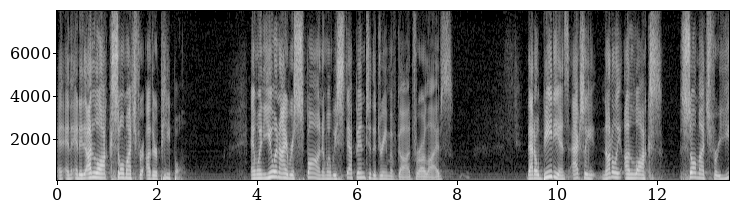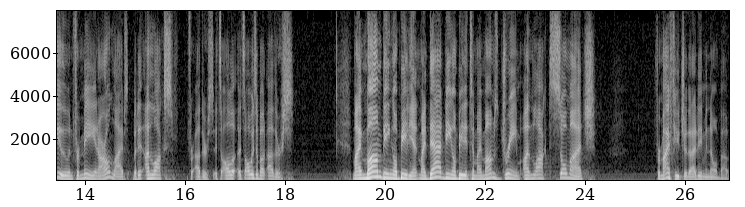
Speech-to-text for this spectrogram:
And, and, and it unlocks so much for other people. And when you and I respond and when we step into the dream of God for our lives, that obedience actually not only unlocks so much for you and for me in our own lives, but it unlocks for others. It's, all, it's always about others. My mom being obedient, my dad being obedient to my mom's dream unlocked so much for my future that I didn't even know about.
